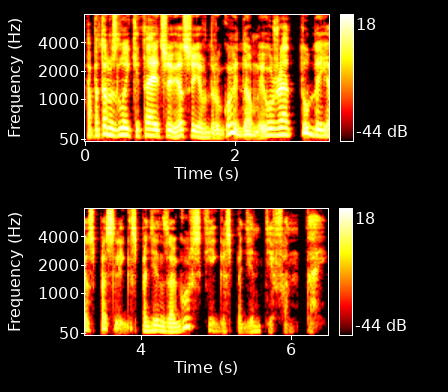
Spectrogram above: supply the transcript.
А потом злой китаец увез ее в другой дом, и уже оттуда ее спасли господин Загорский и господин Тифонтай.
